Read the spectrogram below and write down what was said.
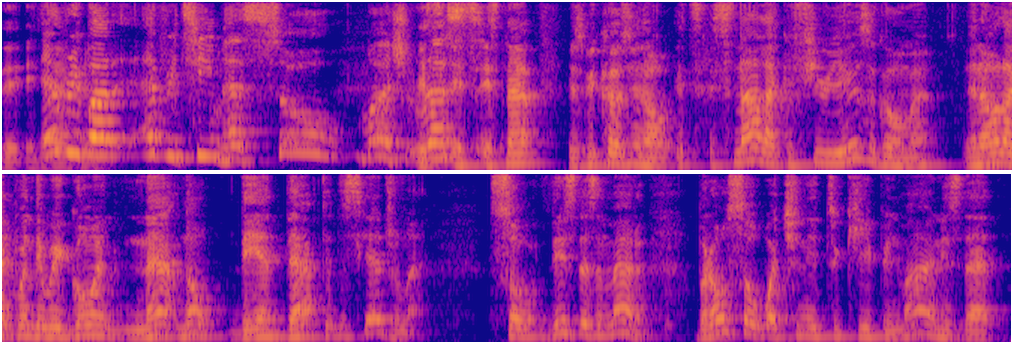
Exactly. Everybody, every team has so much It's, rest. it's, it's not it's because you know it's it's not like a few years ago man you know like when they were going now no they adapted the schedule man. so this doesn't matter but also what you need to keep in mind is that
